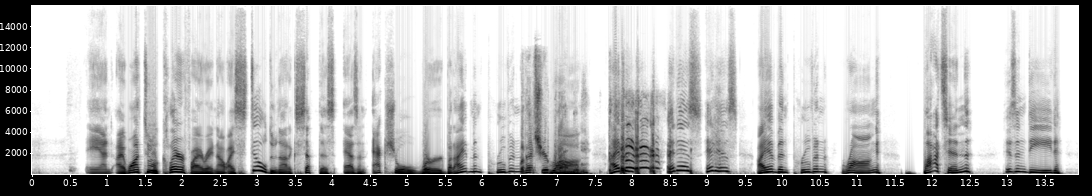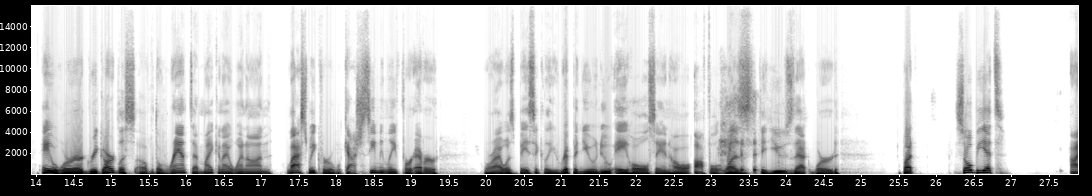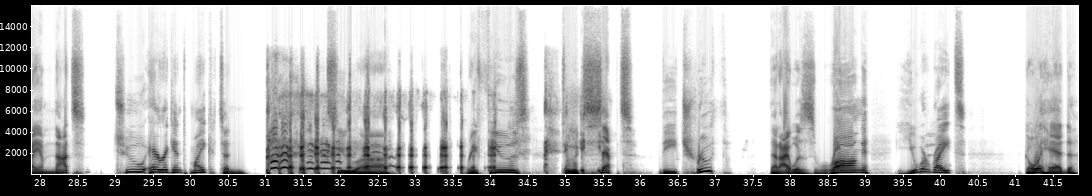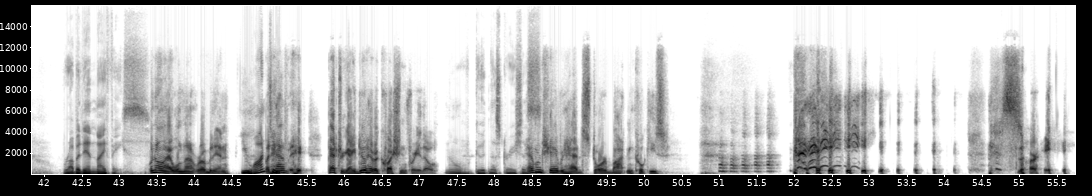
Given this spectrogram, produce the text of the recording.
And I want to clarify right now, I still do not accept this as an actual word, but I have been proven Well, that's your wrong. problem. I been, it is, it is. I have been proven wrong. Botan is indeed a word, regardless of the rant that Mike and I went on last week for, gosh, seemingly forever, where I was basically ripping you a new a hole, saying how awful it was to use that word. But so be it. I am not too arrogant, Mike, to to uh, refuse to accept the truth that I was wrong. You were right. Go ahead, rub it in my face. Well, no, I will not rub it in. You want But to? have, hey, Patrick, I do have a question for you, though. oh goodness gracious! Haven't you ever had store bought cookies? Sorry.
